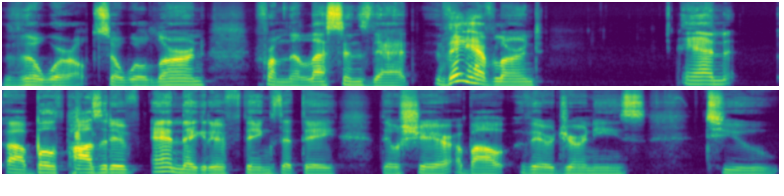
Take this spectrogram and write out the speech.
the world. So, we'll learn from the lessons that they have learned and uh, both positive and negative things that they they'll share about their journeys to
